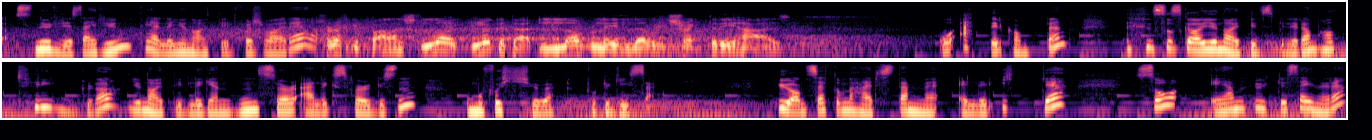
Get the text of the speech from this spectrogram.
ja, snurrer seg rundt hele United-forsvaret. Etter kampen så skal United-spillerne ha trygla United-legenden sir Alex Ferguson om å få kjøpe portugiseren. Uansett om det her stemmer eller ikke, så en uke seinere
